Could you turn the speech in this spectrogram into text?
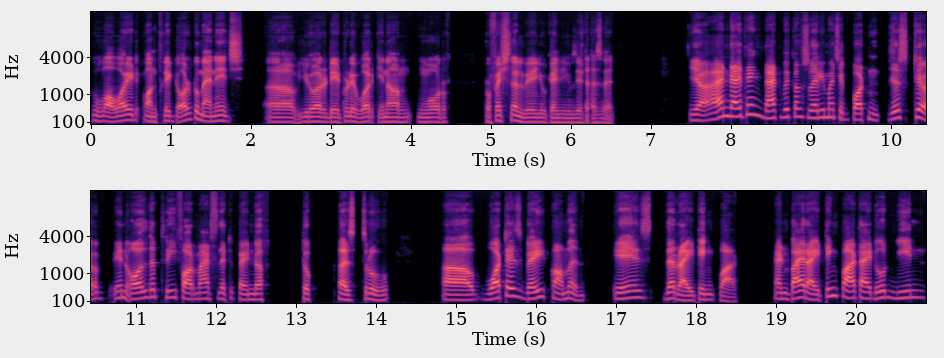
to avoid conflict or to manage uh, your day to day work in a more professional way, you can use it as well. Yeah, and I think that becomes very much important. Just uh, in all the three formats that you kind of us through, uh, what is very common is the writing part. And by writing part, I don't mean,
